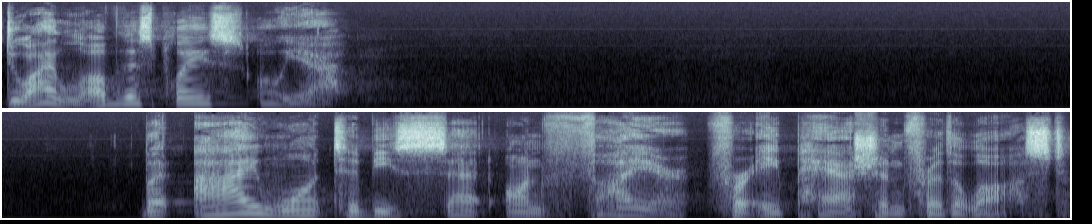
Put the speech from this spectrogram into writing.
Do I love this place? Oh, yeah. But I want to be set on fire for a passion for the lost.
